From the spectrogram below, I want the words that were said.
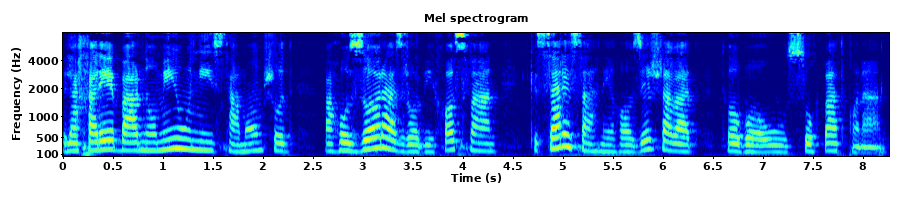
بالاخره برنامه او نیز تمام شد و هزار از راوی خواستند که سر صحنه حاضر شود تا با او صحبت کنند.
